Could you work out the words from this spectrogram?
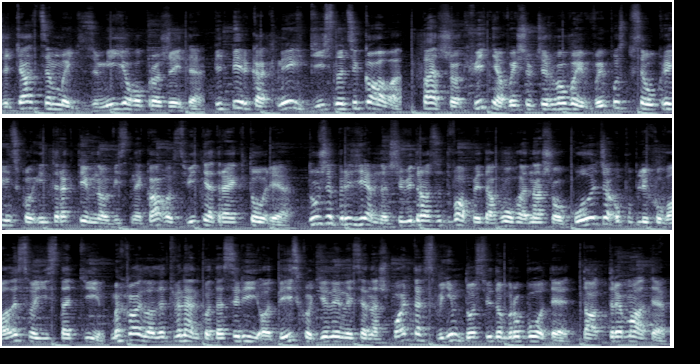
Життя це мить, зумій його прожити. Підбірка книг дійсно цікава. 1 квітня вийшов черговий випуск всеукраїнського інтерактивного вісника Освітня траєкторія. Дуже приємно, що відразу два педагога нашого коледжа опублікували свої статті. Михайло Литвиненко та Сергій Одисько ділилися на шпальтах своїм досвідом роботи. Так тримати.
